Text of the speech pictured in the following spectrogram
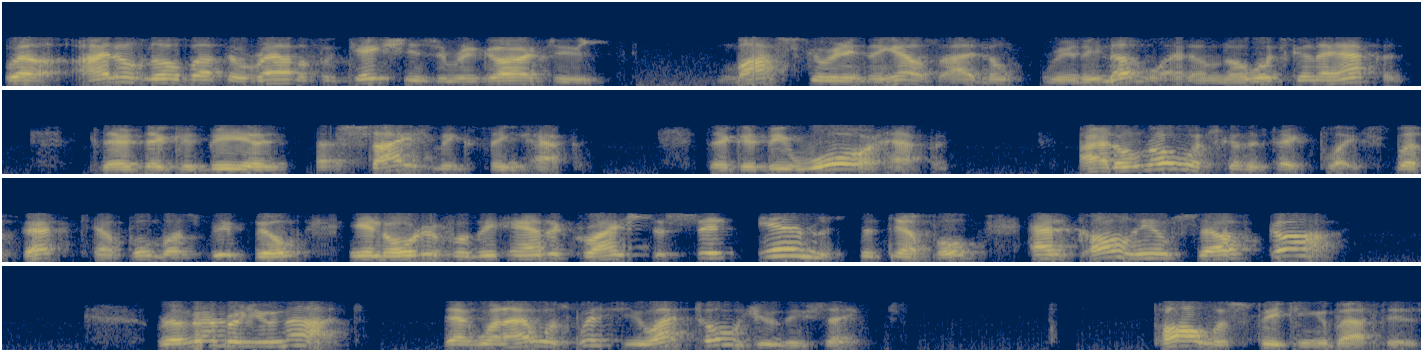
Well, I don't know about the ramifications in regard to mosque or anything else. I don't really know. I don't know what's going to happen. There, there could be a, a seismic thing happen. There could be war happen. I don't know what's going to take place, but that temple must be built in order for the Antichrist to sit in the temple and call himself God. Remember you not that when I was with you, I told you these things. Paul was speaking about this.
